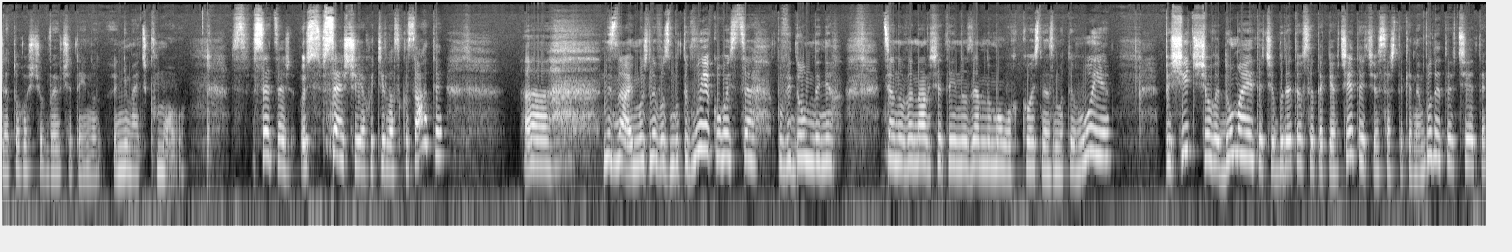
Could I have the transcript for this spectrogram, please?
для того, щоб вивчити німецьку мову. Все це ось все, що я хотіла сказати. Е, не знаю, можливо, змотивує когось це повідомлення, ця новина вчити іноземну мову когось не змотивує. Пишіть, що ви думаєте, чи будете все-таки вчити, чи все ж таки не будете вчити.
